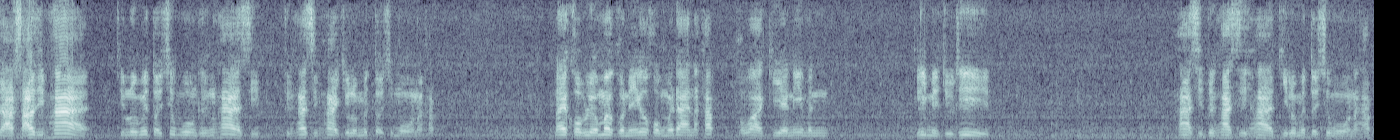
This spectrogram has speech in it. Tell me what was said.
จากสามสิบห้ากิโลเมตรต่อชั่วโมงถึงห้าสิบถึงห้าสิบห้ากิโลเมตรต่อชั่วโมงนะครับ ได้ความเร็วมากกว่านี้ก็คงไม่ได้นะครับ เพราะว่าเกียร์นี่มันลิมิตอยู่ที่ 50ถึง55 กิโลเมตรต่อชั่วโมงนะครับ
